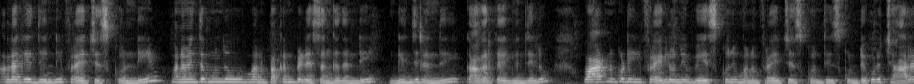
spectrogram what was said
అలాగే దీన్ని ఫ్రై చేసుకోండి. మనం ఇంతకుముందు మనం పక్కన పెట్టేసాం కదండి గింజలు అండి కాకరకాయ గింజలు వాటిని కూడా ఈ ఫ్రైలోనే వేసుకొని మనం ఫ్రై చేసుకొని తీసుకుంటే కూడా చాలా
